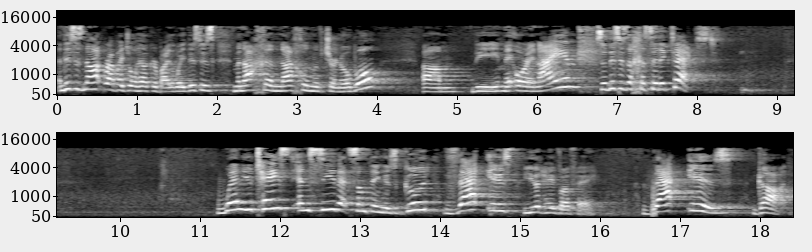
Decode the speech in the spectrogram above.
And this is not Rabbi Joel Hecker, by the way. This is Menachem Nachum of Chernobyl, um, the Meor Einayim. So this is a Hasidic text. When you taste and see that something is good, that is Yud He Vav He. That is God.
